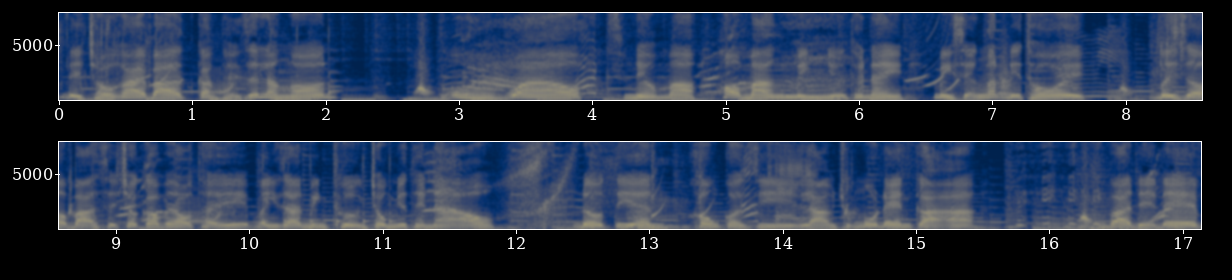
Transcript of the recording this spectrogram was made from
để cháu gái bà cảm thấy rất là ngon. Oh wow, nếu mà họ mang mình như thế này, mình sẽ ngất đi thôi. Bây giờ bà sẽ cho các bạn thấy bánh rán bình thường trông như thế nào. Đầu tiên, không có gì làm chúng màu đen cả. Và để đẹp,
